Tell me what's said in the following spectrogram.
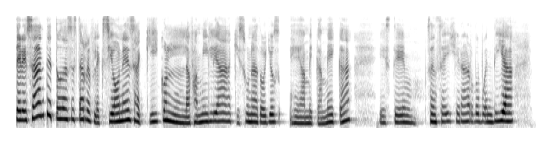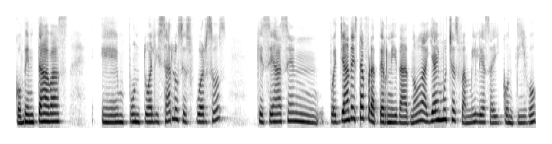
Interesante todas estas reflexiones aquí con la familia Kizuna Doyos eh, Amecameca. Este, Sensei Gerardo, buen día. Comentabas en puntualizar los esfuerzos que se hacen, pues ya de esta fraternidad, ¿no? Ya hay muchas familias ahí contigo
